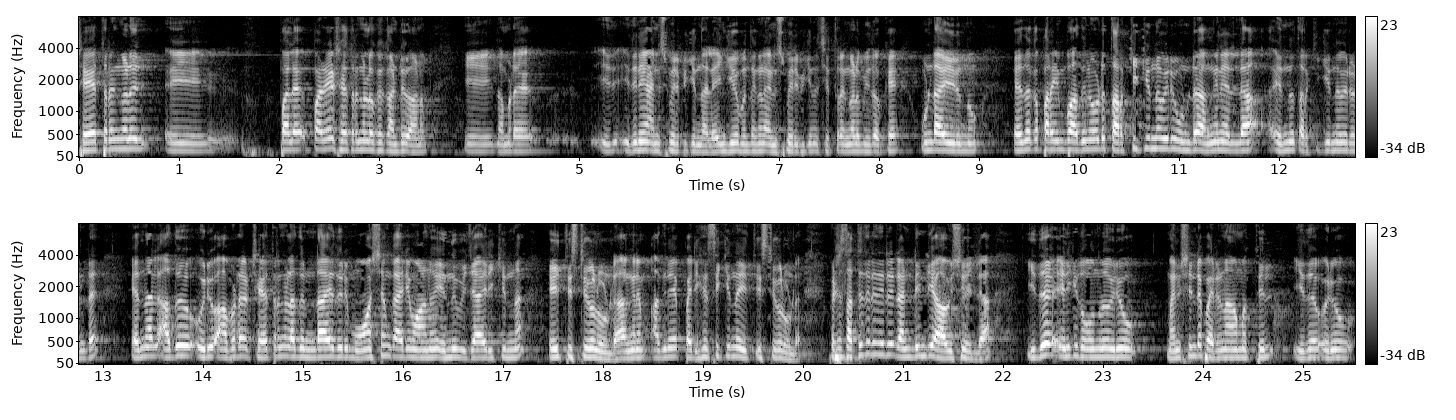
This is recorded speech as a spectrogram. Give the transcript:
ക്ഷേത്രങ്ങളിൽ ഈ പല പഴയ ക്ഷേത്രങ്ങളിലൊക്കെ കണ്ടു കാണും. ഈ നമ്മുടെ ഇതിനെ അനുസ്മരിപ്പിക്കുന്ന ലൈംഗിക ബന്ധങ്ങളെ അനുസ്മരിപ്പിക്കുന്ന ചിത്രങ്ങളും ഇതൊക്കെ ഉണ്ടായിരുന്നു. എന്നൊക്കെ പറയുമ്പോൾ അതിനോട് തർക്കിക്കുന്നവരും ഉണ്ട് അങ്ങനെയല്ല എന്ന് തർക്കിക്കുന്നവരുണ്ട്. എന്നാൽ അത് ഒരു അവിടെ ക്ഷേത്രങ്ങൾ അത് ഉണ്ടായതൊരു മോശം കാര്യമാണ് എന്ന് വിചാരിക്കുന്ന എയ്ത്തിസ്റ്റുകളുണ്ട് അങ്ങനെ അതിനെ പരിഹസിക്കുന്ന എയ്ത്തിസ്റ്റുകളുണ്ട് പക്ഷേ സത്യത്തിൽ ഇതിൽ രണ്ടിന്റെ ആവശ്യമില്ല. ഇത് എനിക്ക് തോന്നുന്നത് ഒരു മനുഷ്യന്റെ പരിണാമത്തിൽ ഇത് ഒരു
